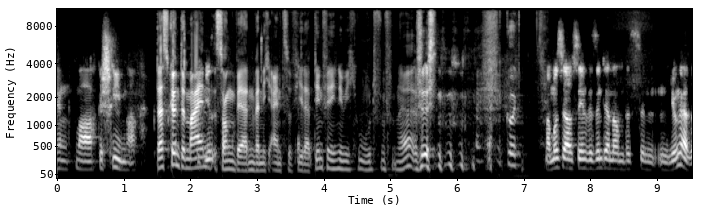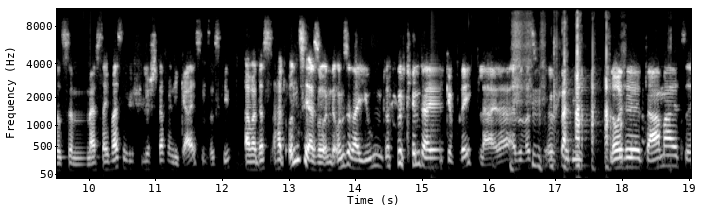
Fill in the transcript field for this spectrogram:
dann mal geschrieben habe. Das könnte mein Song werden, wenn ich einen zu viel habe. Den finde ich nämlich gut. Ne? Gut. Man muss ja auch sehen, wir sind ja noch ein bisschen ein jüngeres Semester. Ich weiß nicht, wie viele Staffeln die Geissens es gibt, aber das hat uns ja so in unserer Jugend und Kindheit geprägt, leider. Also was äh, für die Leute damals äh,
